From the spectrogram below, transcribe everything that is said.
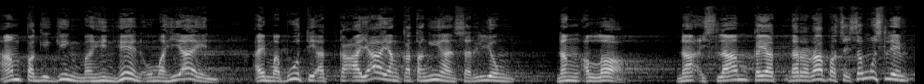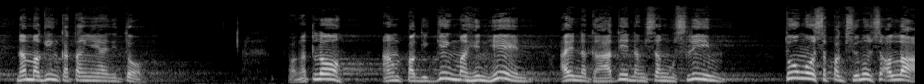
ang pagiging mahinhin o mahiyain ay mabuti at kaayayang katangian sa reliyong ng Allah na Islam kaya't nararapat sa isang Muslim na maging katangian ito. Pangatlo, ang pagiging mahinhin ay naghahatid ng isang Muslim tungo sa pagsunod sa Allah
